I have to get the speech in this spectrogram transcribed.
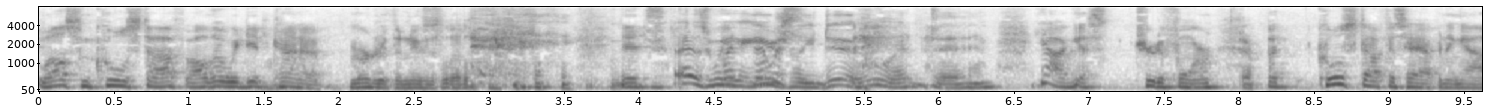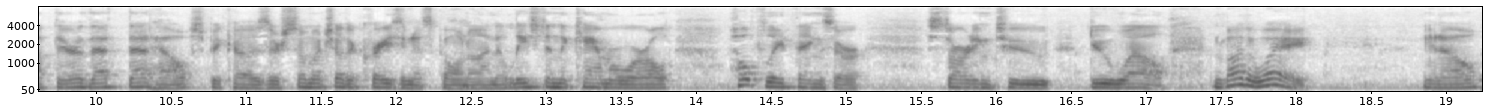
Well, some cool stuff. Although we did kind of murder the news a little it's as we there was- usually do. Uh, Yeah, I guess true to form. Yep. But cool stuff is happening out there. That that helps because there's so much other craziness going on. At least in the camera world. Hopefully things are starting to do well. And by the way, you know,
